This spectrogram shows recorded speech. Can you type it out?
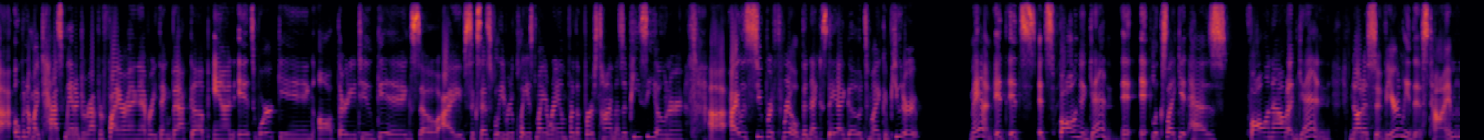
uh, opened up my task manager after firing everything back up, and it's working all 32 gigs. So I've successfully replaced my RAM for the first time as a PC owner. Uh, I was super thrilled. The next day I go to my computer. Man, it, it's it's falling again. It it looks like it has fallen out again. Not as severely this time,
